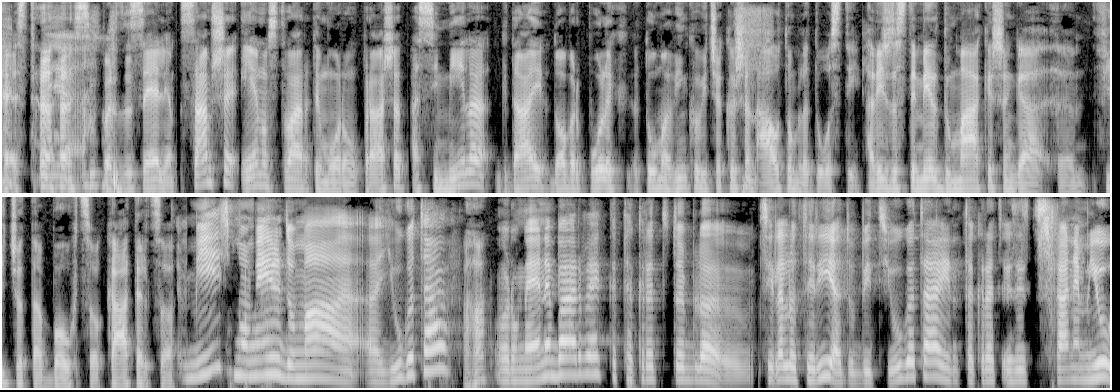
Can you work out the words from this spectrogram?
best. Ja. Super, z veseljem. Sam še eno stvar te moram vprašati. A si imela kdaj, dober, poleg Toma Vinkoviča, kakšen avto mladosti? A veš, da ste imeli doma kakšnega um, fičota, bohco, katerco. Mi smo imeli doma uh, jugota, Aha. rumene barve, takrat to je bila eh, cela loterija dobiti jugota in takrat zdaj sklanjam, ju,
